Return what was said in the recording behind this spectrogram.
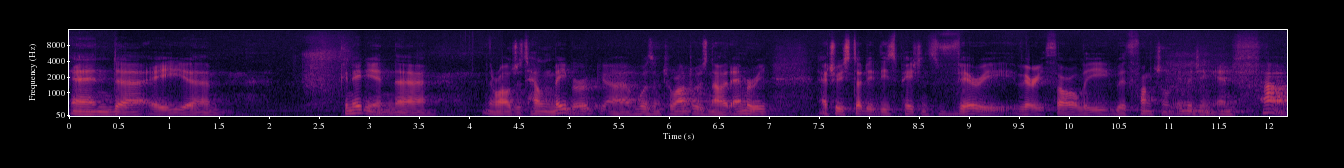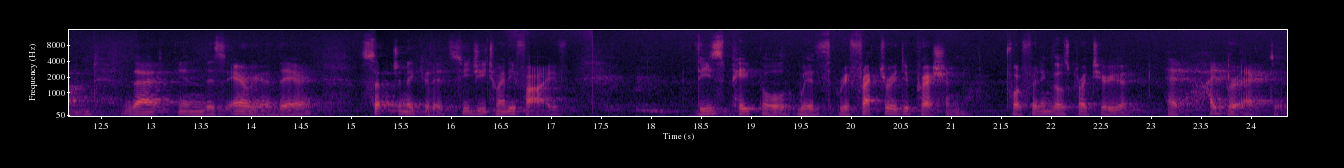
And uh, a um, Canadian uh, neurologist, Helen Mayberg, uh, who was in Toronto, is now at Emory, actually studied these patients very, very thoroughly with functional imaging and found that in this area there, subgeniculate CG25 these people with refractory depression, fulfilling those criteria, had hyperactive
